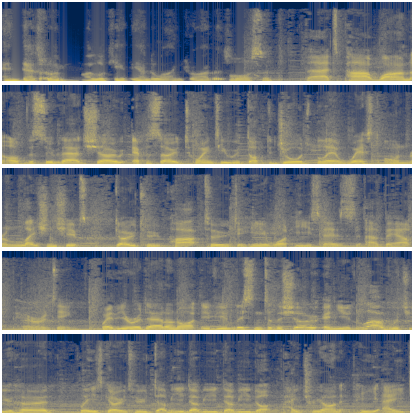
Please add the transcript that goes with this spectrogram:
And that's what I mean by looking at the underlying drivers. Awesome. That's part one of the Superdad Show, episode 20, with Dr. George Blair West on relationships. Go to part two to hear what he says about parenting. Whether you're a dad or not, if you listen to the show and you love what you heard, please go to www.patreon, P-A-T-R-E-O-N.com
